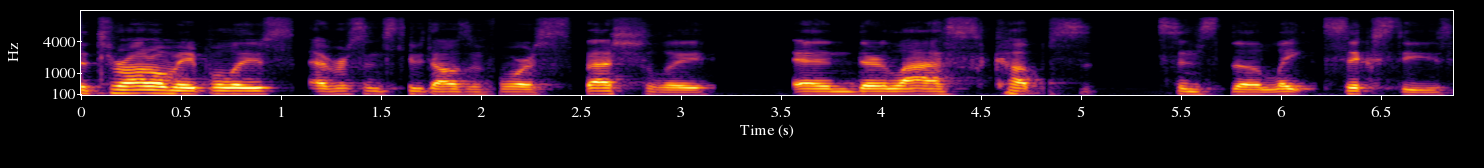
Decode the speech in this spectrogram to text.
the Toronto Maple Leafs ever since 2004, especially, and their last cups since the late 60s.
